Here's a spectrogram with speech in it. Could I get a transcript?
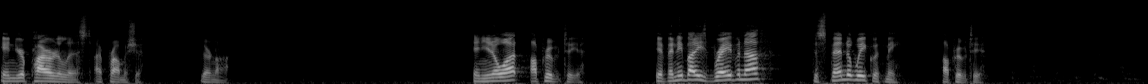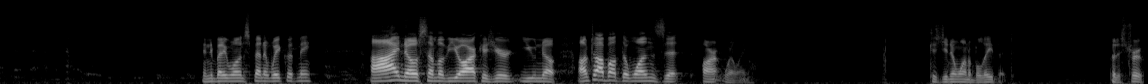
in your priority list. I promise you. they're not. And you know what? I'll prove it to you. If anybody's brave enough to spend a week with me, I'll prove it to you. Anybody want to spend a week with me? I know some of you are because you're you know. I'm talking about the ones that aren't willing. Because you don't want to believe it. But it's true.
